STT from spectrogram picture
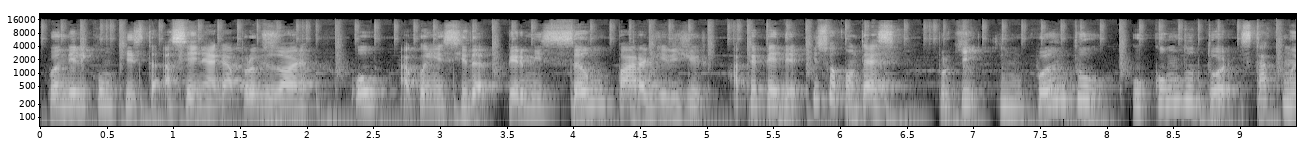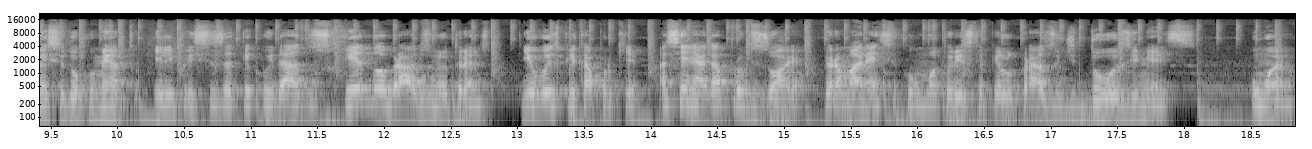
quando ele conquista a CNH provisória ou a conhecida permissão para dirigir, a PPD. Isso acontece porque enquanto o condutor está com esse documento, ele precisa ter cuidados redobrados no trânsito. E eu vou explicar por quê. A CNH provisória permanece com o motorista pelo prazo de 12 meses, um ano.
